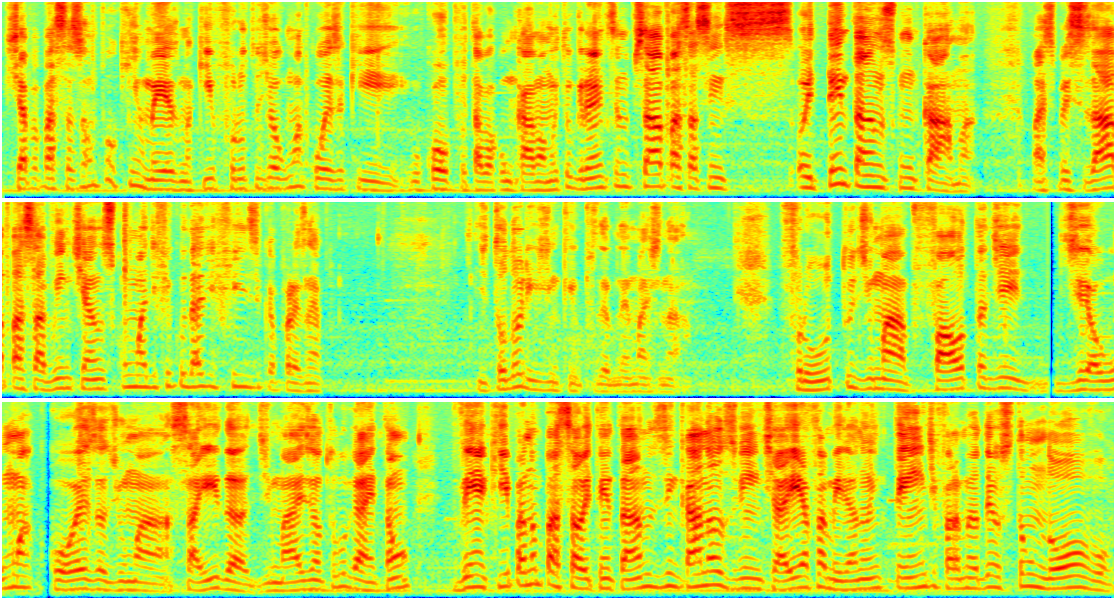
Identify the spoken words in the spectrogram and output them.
já para passar só um pouquinho mesmo aqui, fruto de alguma coisa que o corpo estava com karma muito grande. Você não precisava passar assim 80 anos com karma, mas precisava passar 20 anos com uma dificuldade física, por exemplo, de toda origem que podemos imaginar fruto de uma falta de, de alguma coisa, de uma saída demais em outro lugar. Então, vem aqui para não passar 80 anos, desencarna aos 20. Aí a família não entende, fala: Meu Deus, tão novo.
